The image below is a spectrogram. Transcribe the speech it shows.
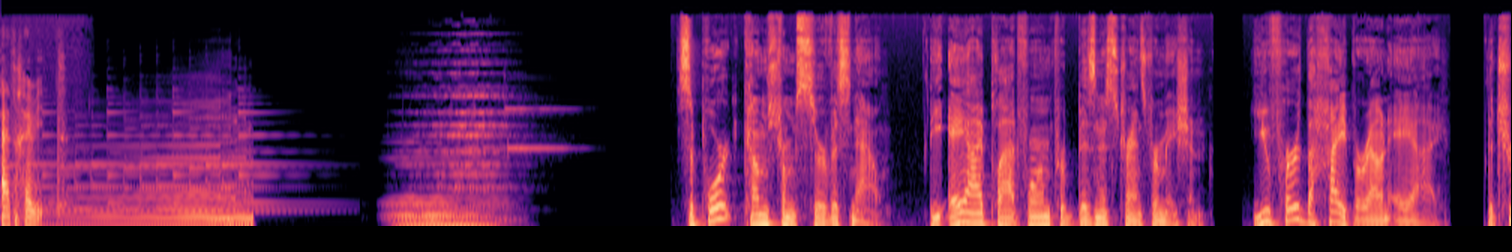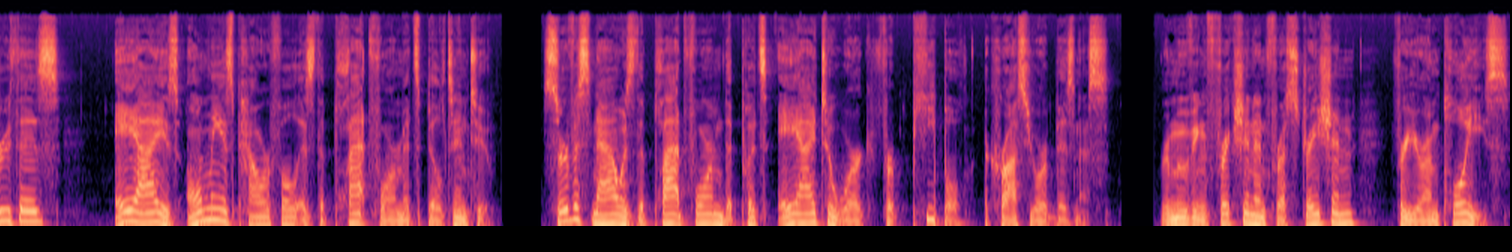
À très vite. Support comes from ServiceNow, the AI platform for business transformation. You've heard the hype around AI. The truth is, AI is only as powerful as the platform it's built into. ServiceNow is the platform that puts AI to work for people across your business, removing friction and frustration for your employees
